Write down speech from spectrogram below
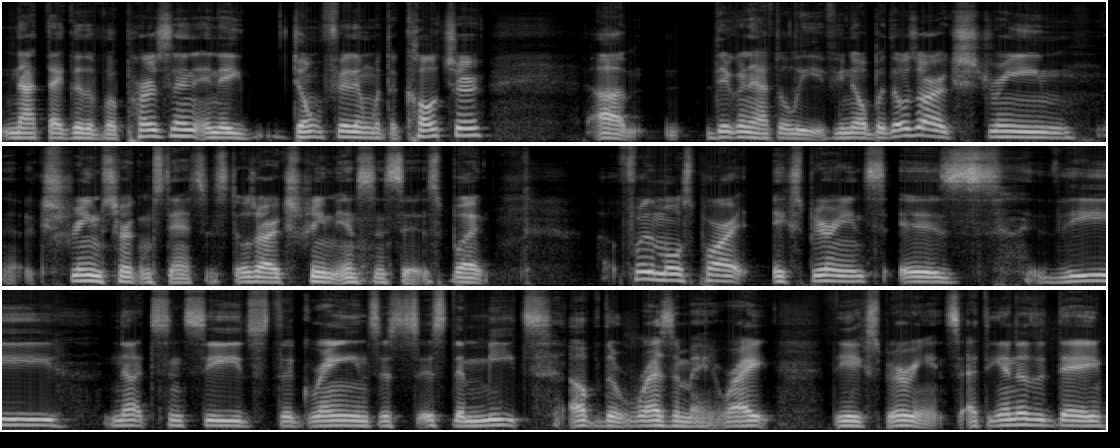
not that good of a person and they don't fit in with the culture, um, they're going to have to leave, you know. But those are extreme, extreme circumstances. Those are extreme instances. But for the most part, experience is the nuts and seeds, the grains. It's it's the meat of the resume, right? The experience. At the end of the day,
